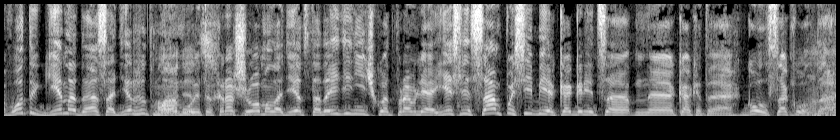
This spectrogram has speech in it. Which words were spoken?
вот и Гена, да, содержит маму. Молодец. Это хорошо, молодец. Тогда единичку отправляй. Если сам по себе, как говорится, э, как это, гол сокол, да,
